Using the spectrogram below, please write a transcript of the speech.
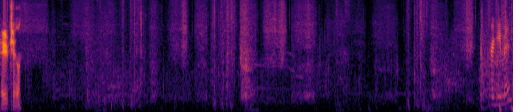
Here, chilling. Friggy mid.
